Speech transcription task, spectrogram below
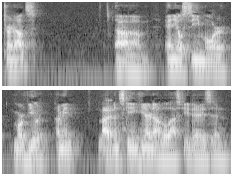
turnouts, um, and you'll see more more viewing. I mean, right. I've been skiing here now the last few days and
